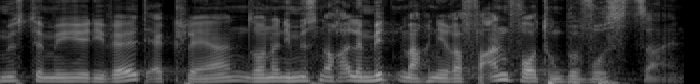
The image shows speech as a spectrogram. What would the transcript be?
müsst ihr mir hier die Welt erklären, sondern die müssen auch alle mitmachen, ihrer Verantwortung bewusst sein.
